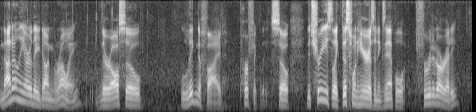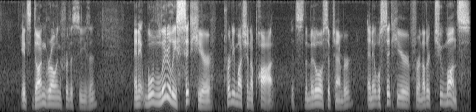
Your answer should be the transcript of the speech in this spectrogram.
Not only are they done growing, they're also lignified perfectly. So the trees, like this one here as an example, fruited already. It's done growing for the season. And it will literally sit here pretty much in a pot. It's the middle of September, and it will sit here for another two months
